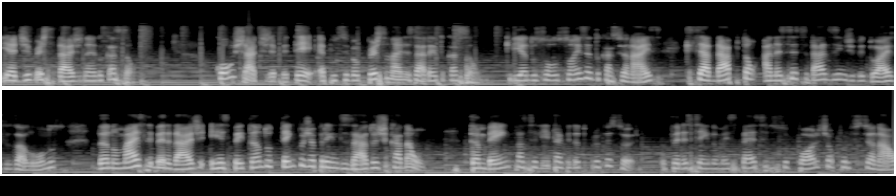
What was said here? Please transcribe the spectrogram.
e a diversidade na educação. Com o Chat GPT é possível personalizar a educação, criando soluções educacionais que se adaptam às necessidades individuais dos alunos, dando mais liberdade e respeitando o tempo de aprendizado de cada um. Também facilita a vida do professor, oferecendo uma espécie de suporte ao profissional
